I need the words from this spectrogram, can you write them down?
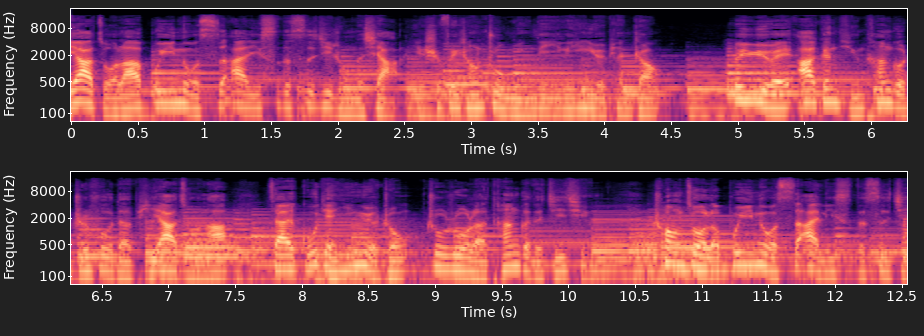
皮亚佐拉《布宜诺斯艾利斯的四季》中的夏也是非常著名的一个音乐篇章。被誉为阿根廷探戈之父的皮亚佐拉，在古典音乐中注入了探戈的激情，创作了《布宜诺斯艾利斯的四季》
